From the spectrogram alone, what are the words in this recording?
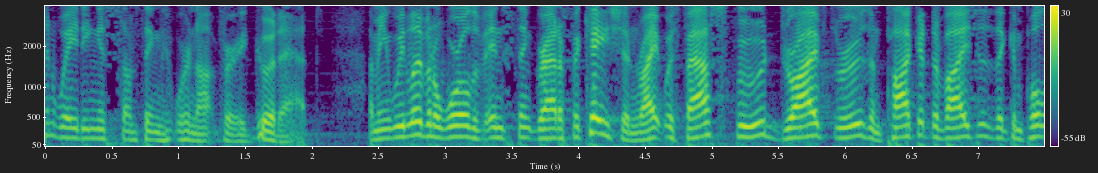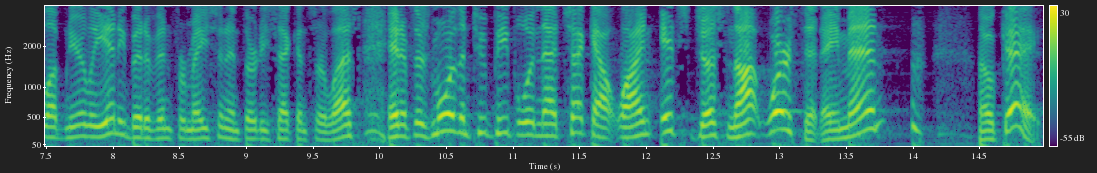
And waiting is something that we're not very good at. I mean, we live in a world of instant gratification, right? With fast food, drive throughs, and pocket devices that can pull up nearly any bit of information in 30 seconds or less. And if there's more than two people in that checkout line, it's just not worth it. Amen? okay.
